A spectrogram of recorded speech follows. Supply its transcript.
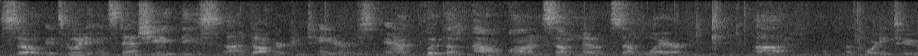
So it's going to instantiate these uh, Docker containers and put them out on some node somewhere uh, according to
